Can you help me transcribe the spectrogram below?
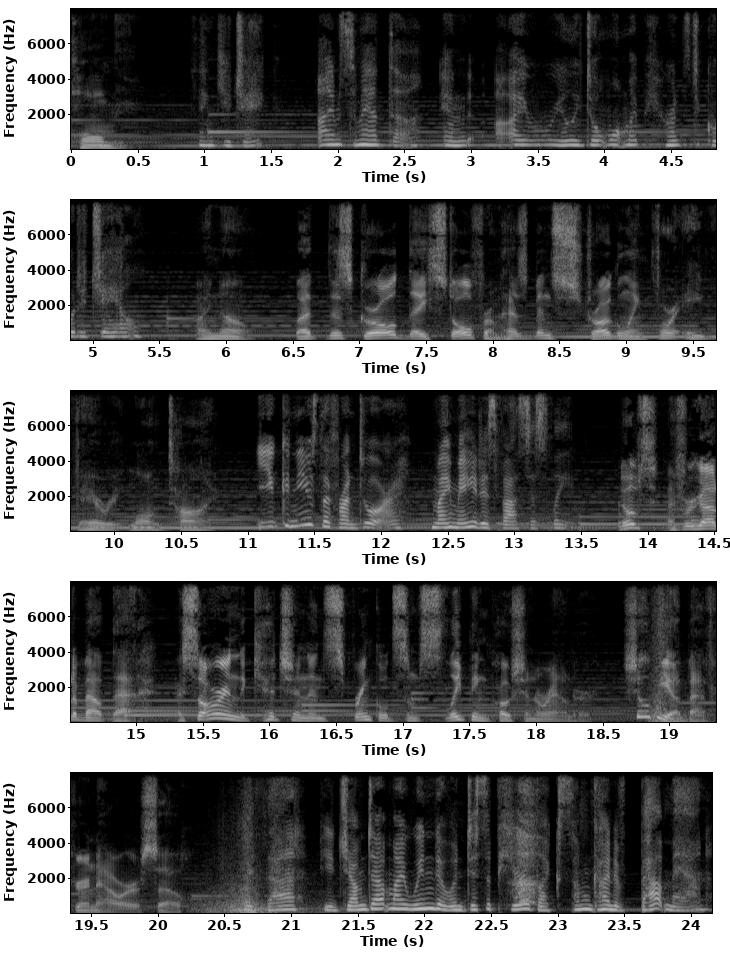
call me. Thank you, Jake. I'm Samantha, and I really don't want my parents to go to jail. I know, but this girl they stole from has been struggling for a very long time. You can use the front door. My maid is fast asleep. Oops, I forgot about that. I saw her in the kitchen and sprinkled some sleeping potion around her. She'll be up after an hour or so. With that, he jumped out my window and disappeared like some kind of Batman.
